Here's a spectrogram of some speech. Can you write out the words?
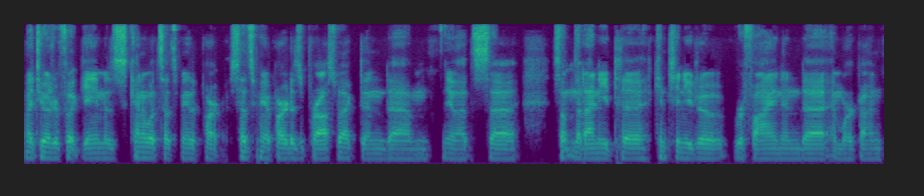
my 200 foot game is kind of what sets me apart sets me apart as a prospect. And um, you know that's uh, something that i need to continue to refine and uh, and work on.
